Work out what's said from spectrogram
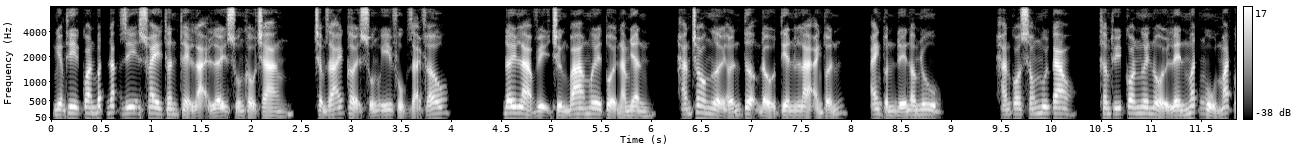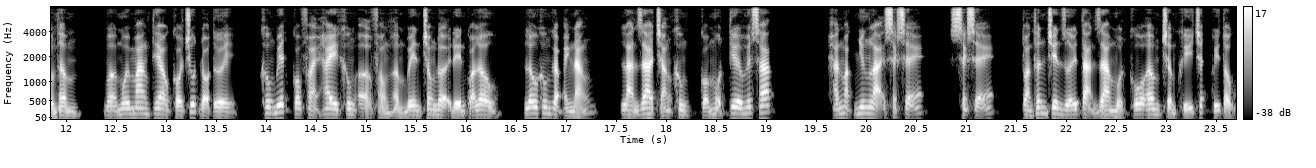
nghiệm thi quan bất đắc dĩ xoay thân thể lại lấy xuống khẩu trang, chậm rãi cởi xuống y phục giải phẫu. Đây là vị chừng ba mươi tuổi nam nhân, hắn cho người ấn tượng đầu tiên là anh tuấn anh tuấn đến âm nhu. Hắn có sóng mũi cao, thâm thúy con ngươi nổi lên mất ngủ mắt còn thâm, bờ môi mang theo có chút đỏ tươi, không biết có phải hay không ở phòng hầm bên trong đợi đến quá lâu lâu không gặp ánh nắng, làn da trắng không có một tia huyết sắc. Hắn mặc nhưng lại sạch sẽ sạch sẽ, toàn thân trên dưới tản ra một cô âm trầm khí chất quý tộc.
